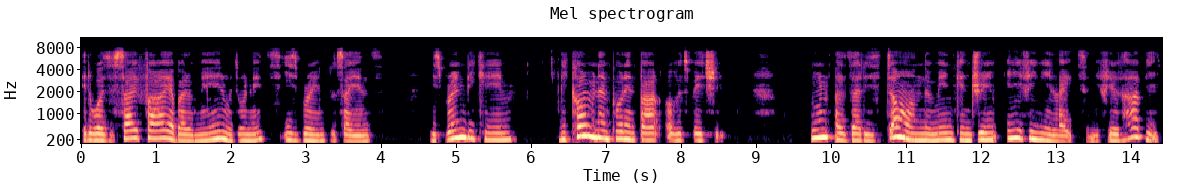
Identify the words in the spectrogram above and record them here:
It was a sci-fi about a man who donates his brain to science. His brain became become an important part of a spaceship. As soon as that is done, the man can dream anything he likes and he feels happy.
